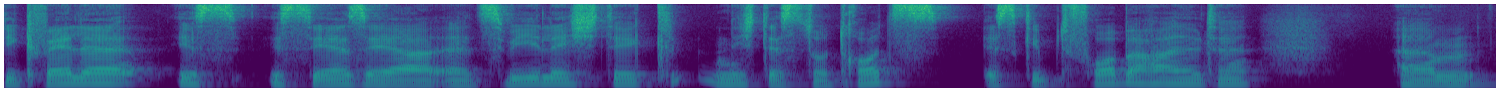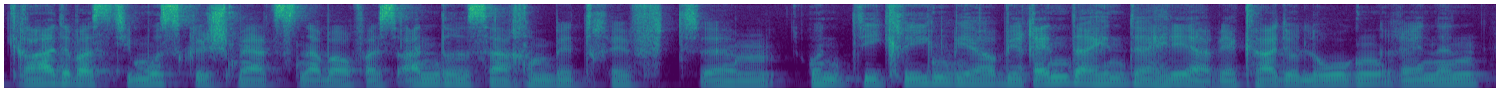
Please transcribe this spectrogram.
die Quelle ist, ist sehr, sehr äh, zwielichtig. Nichtsdestotrotz, es gibt Vorbehalte. Ähm, gerade was die Muskelschmerzen, aber auch was andere Sachen betrifft. Ähm, und die kriegen wir, wir rennen da hinterher. Wir Kardiologen rennen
